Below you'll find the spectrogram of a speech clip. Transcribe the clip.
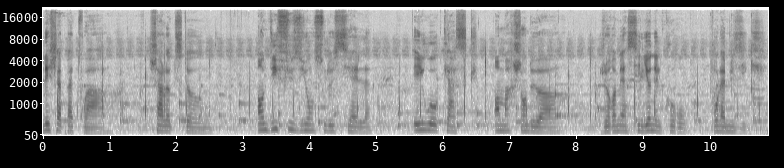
L'échappatoire, Charlotte Stone, en diffusion sous le ciel et ou au casque en marchant dehors. Je remercie Lionel Courreau pour la musique.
